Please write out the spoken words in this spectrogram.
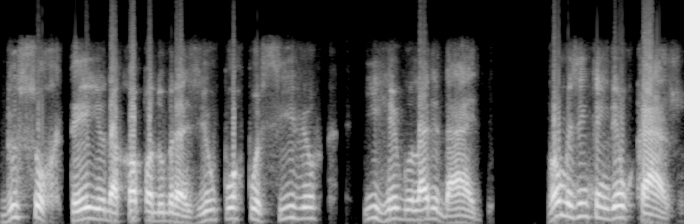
do sorteio da Copa do Brasil por possível irregularidade. Vamos entender o caso.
